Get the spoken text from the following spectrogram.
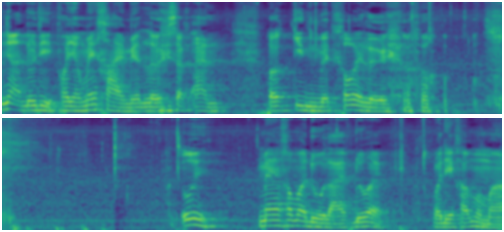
เนี่ยดูดิพอยังไม่คายเม็ดเลยสักอันก็กินเม็ดเข้าไปเลย อุ้ย แม่เข้ามาดูไลฟ์ด้วยสวัสดีครับหมอมา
